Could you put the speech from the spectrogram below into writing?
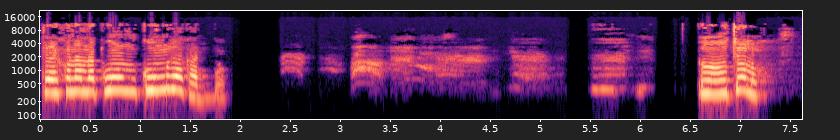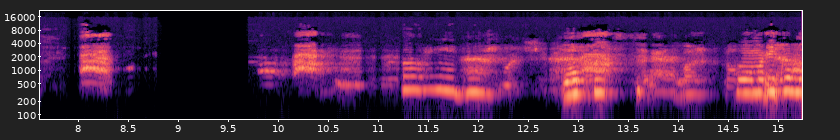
তো এখন আমরা কুম, কুমড়া কাটবো। তো চলো। আমার এখানে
